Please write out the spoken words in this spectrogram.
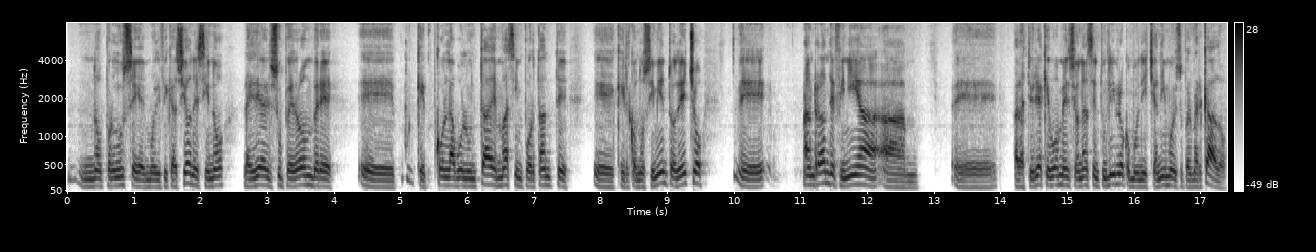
no produce modificaciones, sino la idea del superhombre eh, que con la voluntad es más importante eh, que el conocimiento. De hecho, Rand definía a a las teorías que vos mencionás en tu libro como nichianismo de supermercado.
